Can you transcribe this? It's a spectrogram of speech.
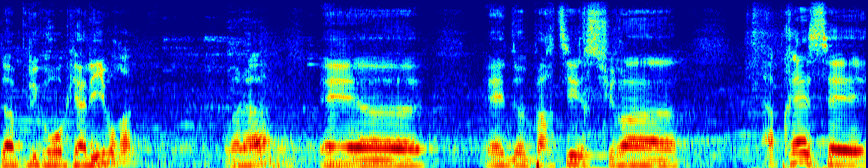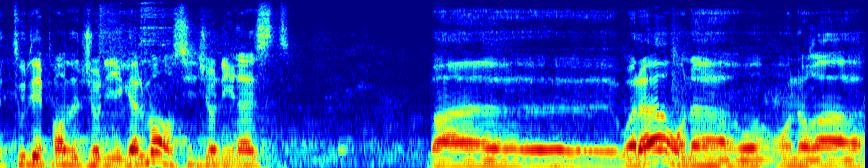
d'un plus gros calibre. Voilà. Et, et de partir sur un. Après, tout dépend de Johnny également. Si Johnny reste, bah, euh, voilà, on, aura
